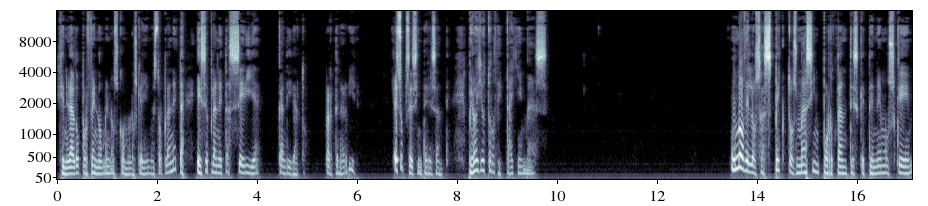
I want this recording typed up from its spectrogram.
generado por fenómenos como los que hay en nuestro planeta. Ese planeta sería candidato para tener vida. Eso pues es interesante. Pero hay otro detalle más. uno de los aspectos más importantes que tenemos que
